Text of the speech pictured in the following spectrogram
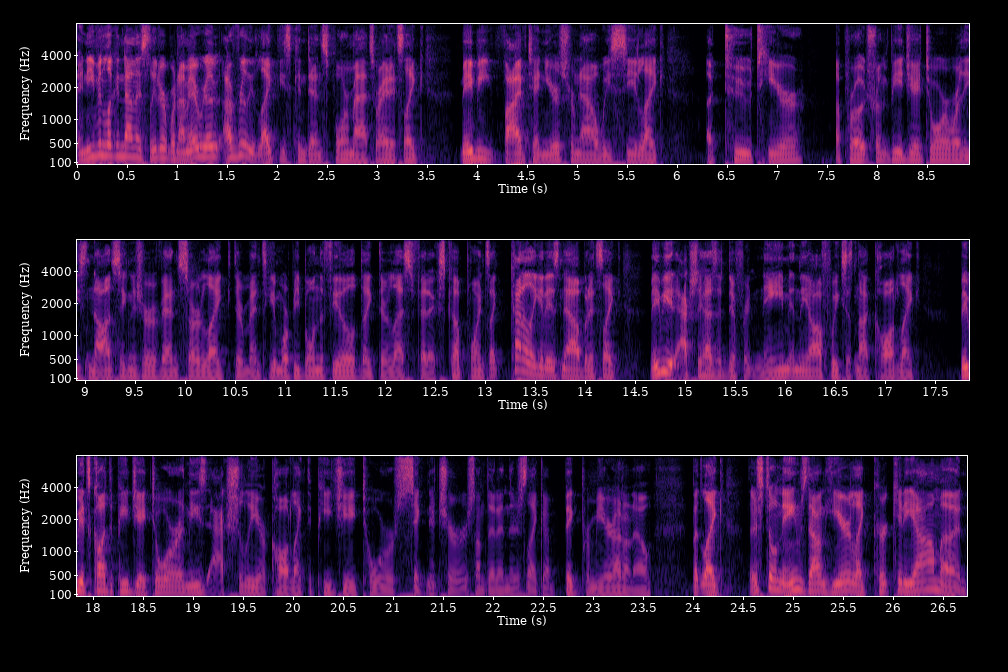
and even looking down this leaderboard, I mean, I really, I really like these condensed formats, right? It's like maybe five, ten years from now, we see like a two tier approach from the PGA Tour where these non signature events are like they're meant to get more people in the field, like they're less FedEx Cup points, like kind of like it is now, but it's like maybe it actually has a different name in the off weeks. It's not called like maybe it's called the PGA Tour, and these actually are called like the PGA Tour Signature or something. And there's like a big premiere, I don't know, but like there's still names down here like Kurt Kitayama and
